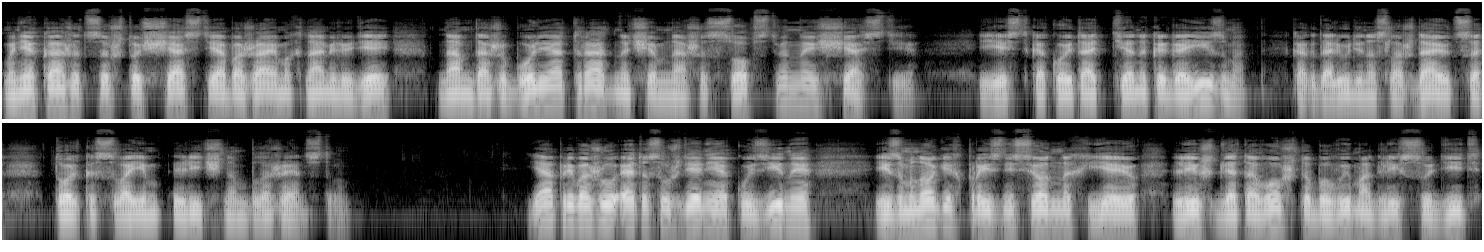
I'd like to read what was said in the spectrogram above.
«Мне кажется, что счастье обожаемых нами людей нам даже более отрадно, чем наше собственное счастье. Есть какой-то оттенок эгоизма, когда люди наслаждаются только своим личным блаженством. Я привожу это суждение кузины из многих произнесенных ею лишь для того, чтобы вы могли судить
